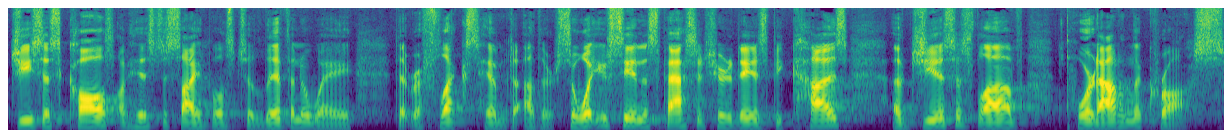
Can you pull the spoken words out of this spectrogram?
Jesus calls on his disciples to live in a way that reflects him to others. So, what you see in this passage here today is because of Jesus' love poured out on the cross,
